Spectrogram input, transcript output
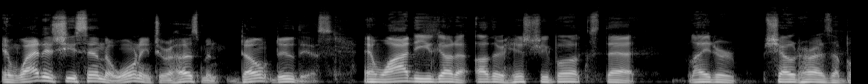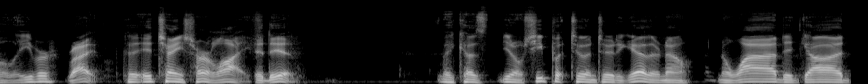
And why did she send a warning to her husband? Don't do this. And why do you go to other history books that later showed her as a believer? Right. 'Cause it changed her life It did. because you know she put two and two together. Now, now, why did God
